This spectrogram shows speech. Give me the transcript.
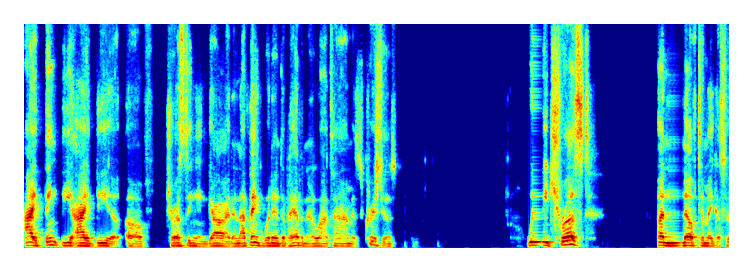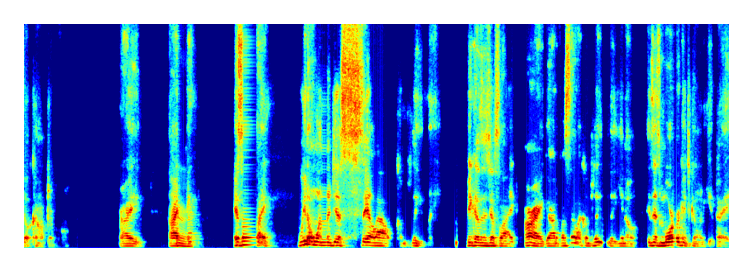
I think the idea of trusting in God, and I think what ends up happening a lot of time as Christians, we trust enough to make us feel comfortable, right? Like sure. it's like we don't want to just sell out completely because it's just like, all right, God, if I sell it completely, you know, is this mortgage going to get paid?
